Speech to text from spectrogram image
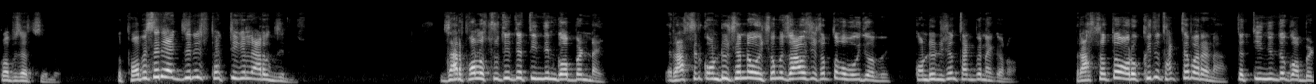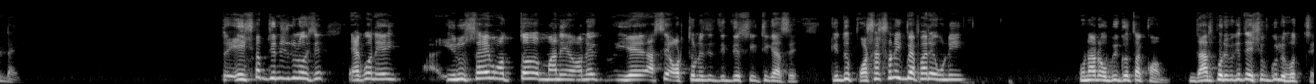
প্রফেসর ছিল। তো প্রফেসরই এক জিনিস প্র্যাকটিক্যালি আরেক জিনিস। যার ফলশ্রুতিতে তিন দিন গভর্নমেন্ট নাই। রাষ্ট্রের কন্টিনিউশন ওই সময় যা হয়েছে সব তো অবৈধ হবে। কন্টিনিউশন থাকবে না কেন? রাষ্ট্র তো অরক্ষিত থাকতে পারে না, তো তিন দিন তো গভর্নমেন্ট নাই। তো এইসব জিনিসগুলো হয়েছে। এখন এই ইউনুস সাহেব অর্থ মানে অনেক ইয়ে আছে, অর্থনৈতিক দিক দিয়ে ঠিক আছে। কিন্তু প্রশাসনিক ব্যাপারে উনি ওনার অভিজ্ঞতা কম। যার পরিপ্রেক্ষিতে এসবগুলি হচ্ছে।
